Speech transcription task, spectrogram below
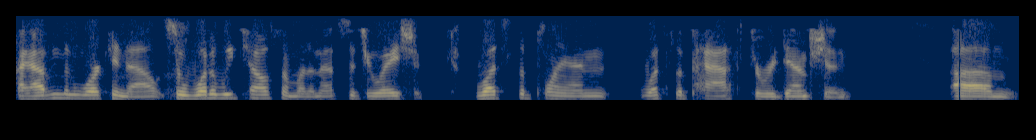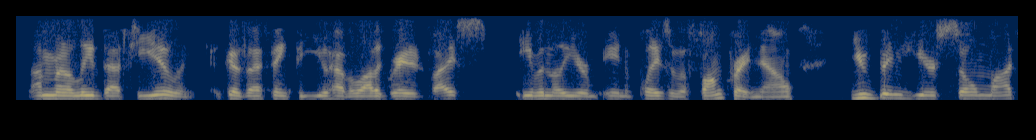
I haven't been working out. So what do we tell someone in that situation? What's the plan? What's the path to redemption? Um, I'm going to leave that to you because I think that you have a lot of great advice. Even though you're in a place of a funk right now, you've been here so much,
